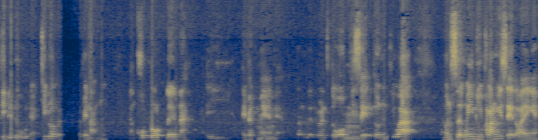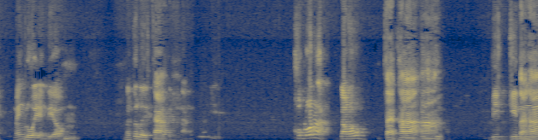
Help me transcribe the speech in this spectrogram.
ที่ดูเนี่ย คิดว่าเป็นหนังหนังครบรสเลยนะไอ้ไอ้แบทแมนเนี่ยมันเหมือนเป็นตัวอืมพิเศษตัวหนึ่งที่ว่ามันเสือกไม่มีพลังพิเศษอะไรไงแม่งรวยอย่างเดียวอืมมันก็เลยกลายเป็นหนังที่ครบรสอะยอมรับว่า แต่ถ้าอ่า Begins แต่ถ้า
